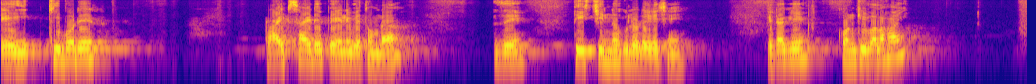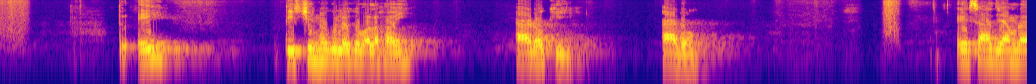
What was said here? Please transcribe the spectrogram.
এই কিবোর্ডের রাইট সাইডে পেয়ে নেবে তোমরা যে তীর চিহ্নগুলো রয়েছে। এটাকে কোন কি বলা হয়? তো এই তীর চিহ্নগুলোকে বলা হয় অ্যারো কি অ্যারো এর সাহায্যে আমরা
